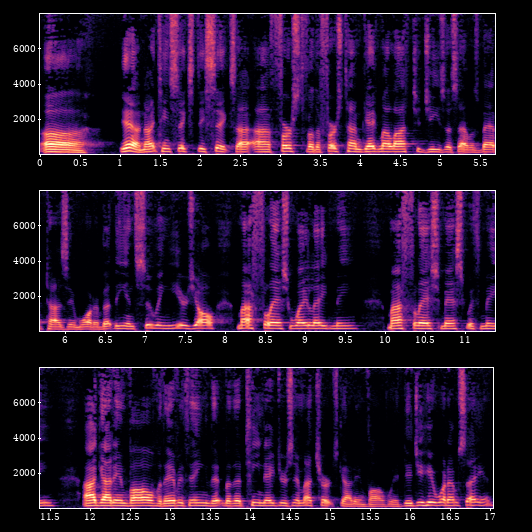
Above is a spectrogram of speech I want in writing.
uh, yeah, 1966. I, I, first, for the first time, gave my life to Jesus. I was baptized in water. But the ensuing years, y'all, my flesh waylaid me. My flesh messed with me. I got involved with everything that the teenagers in my church got involved with. Did you hear what I'm saying?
